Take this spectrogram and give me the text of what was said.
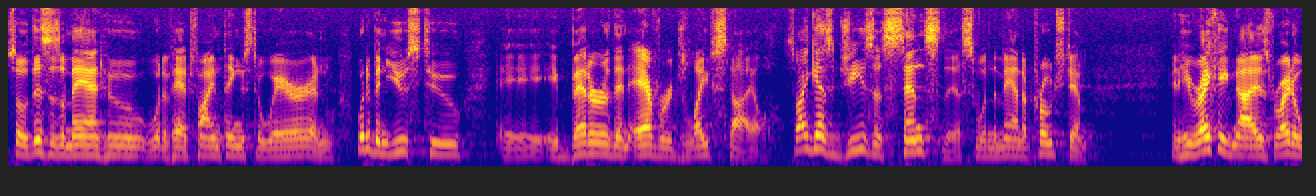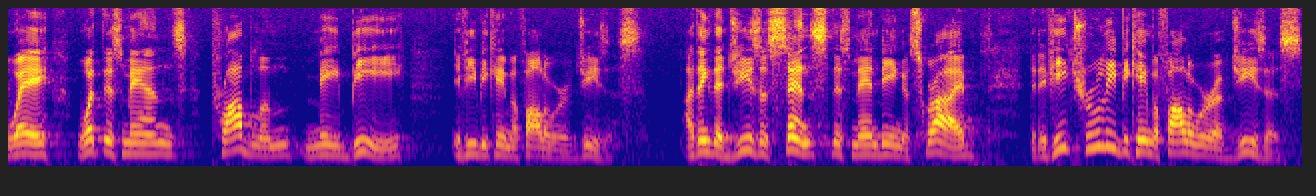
So, this is a man who would have had fine things to wear and would have been used to a, a, better than average lifestyle. So, I guess Jesus sensed this when the man approached him. And he recognized right away what this man's problem may be if he became a follower of Jesus. I think that Jesus sensed this man being a scribe that if he truly became a follower of Jesus,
